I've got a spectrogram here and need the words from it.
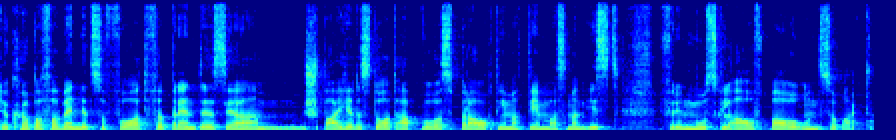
der Körper verwendet sofort, verbrennt es, ja, speichert es dort ab, wo er es braucht, je nachdem, was man isst, für den Muskelaufbau und so weiter.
